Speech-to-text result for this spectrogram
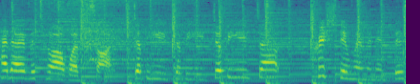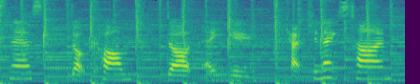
head over to our website www.christianwomeninbusiness.com.au. Catch you next time.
